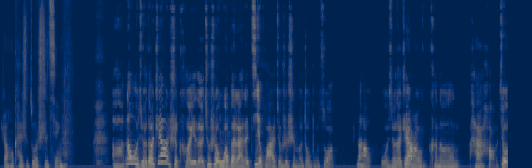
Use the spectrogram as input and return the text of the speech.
然后开始做事情。啊，那我觉得这样是可以的。就是我本来的计划就是什么都不做，那我觉得这样可能还好。就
